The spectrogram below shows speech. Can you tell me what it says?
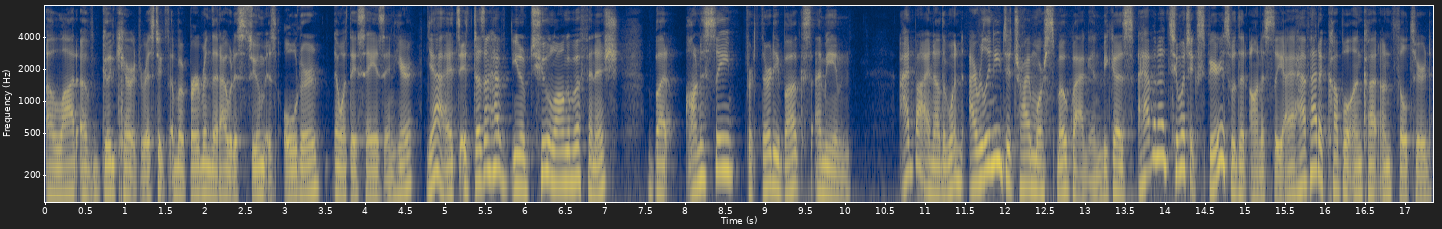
a lot of good characteristics of a bourbon that I would assume is older than what they say is in here. Yeah, it's it doesn't have, you know, too long of a finish, but honestly, for 30 bucks, I mean, I'd buy another one. I really need to try more Smoke Wagon because I haven't had too much experience with it, honestly. I have had a couple uncut, unfiltered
